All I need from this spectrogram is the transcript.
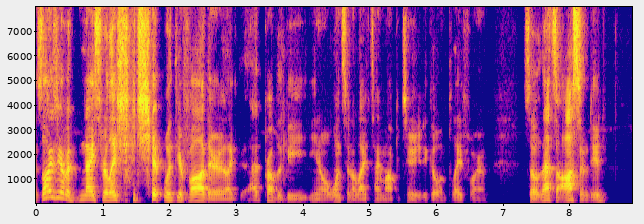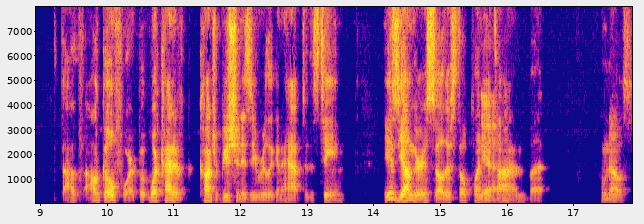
as long as you have a nice relationship with your father, like that'd probably be, you know, a once in a lifetime opportunity to go and play for him. So that's awesome, dude. I'll, I'll go for it. But what kind of contribution is he really going to have to this team? He is younger, so there's still plenty Yeah. of time, but who knows?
